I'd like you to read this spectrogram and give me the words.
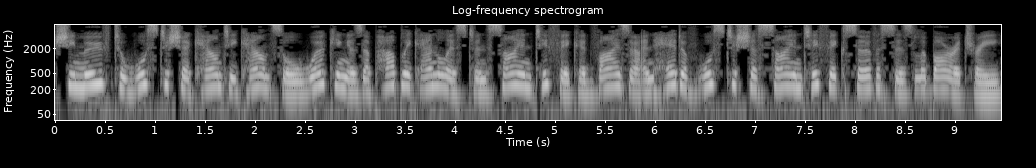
she moved to Worcestershire County Council working as a public analyst and scientific advisor and head of Worcestershire Scientific Services Laboratory.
